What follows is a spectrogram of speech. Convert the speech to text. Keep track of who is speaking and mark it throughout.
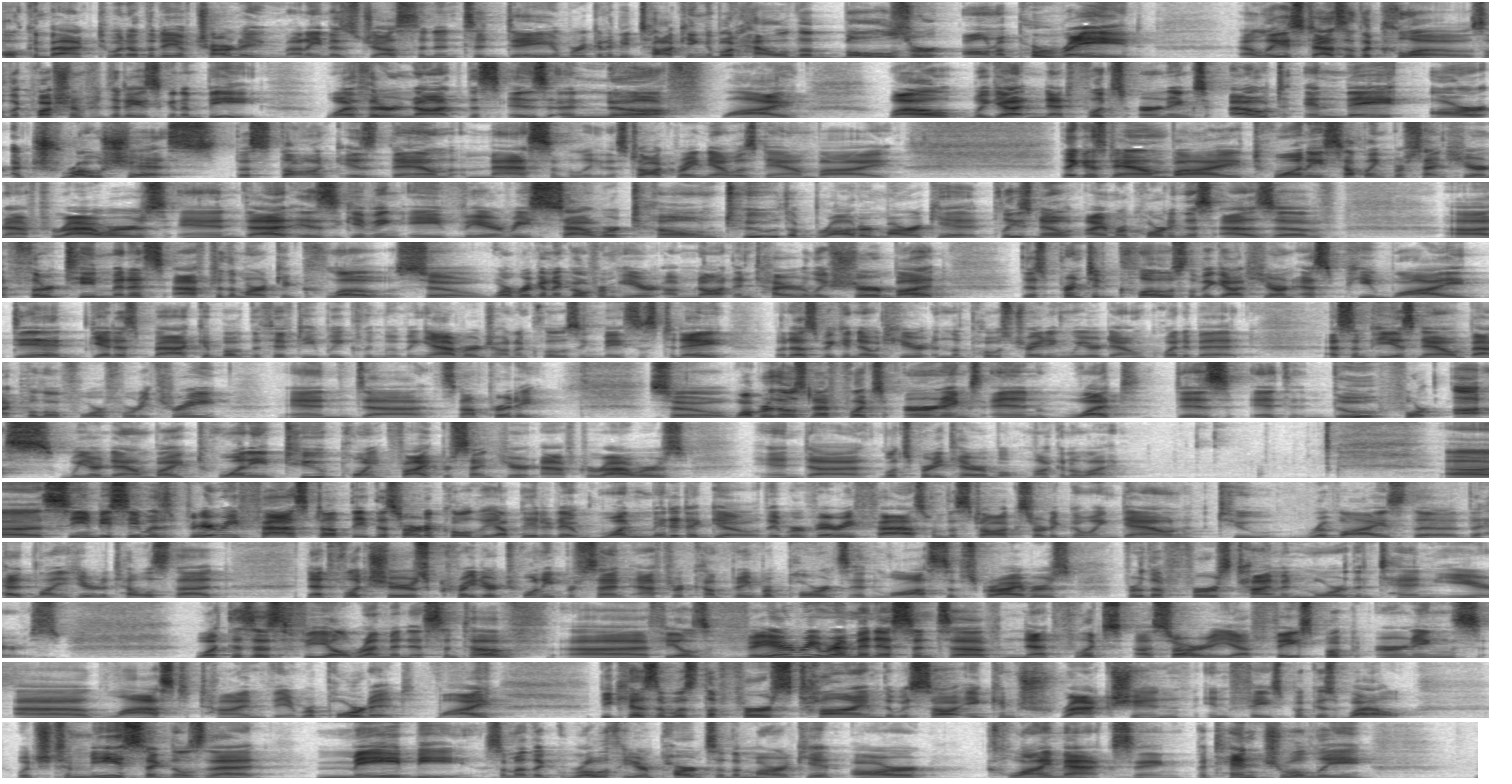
Speaker 1: Welcome back to another day of charting. My name is Justin, and today we're going to be talking about how the Bulls are on a parade, at least as of the close. So the question for today is going to be whether or not this is enough. Why? Well, we got Netflix earnings out, and they are atrocious. The stock is down massively. The stock right now is down by, I think it's down by 20 something percent here in after hours, and that is giving a very sour tone to the broader market. Please note, I'm recording this as of uh, 13 minutes after the market closed. So where we're going to go from here, I'm not entirely sure, but this printed close that we got here on SPY did get us back above the 50 weekly moving average on a closing basis today. But as we can note here in the post trading, we are down quite a bit. S&P is now back below 443, and uh, it's not pretty. So what were those Netflix earnings and what does it do for us? We are down by 22.5% here in after hours and uh, looks pretty terrible, not going to lie. Uh, CNBC was very fast to update this article. They updated it one minute ago. They were very fast when the stock started going down to revise the, the headline here to tell us that Netflix shares crater 20% after company reports it lost subscribers for the first time in more than 10 years. What does this feel reminiscent of? Uh, feels very reminiscent of Netflix, uh, sorry, uh, Facebook earnings uh, last time they reported. Why? Because it was the first time that we saw a contraction in Facebook as well which to me signals that maybe some of the growthier parts of the market are climaxing, potentially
